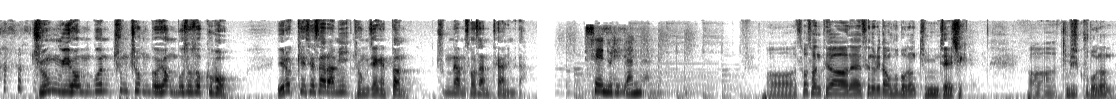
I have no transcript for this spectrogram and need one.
중위험군 충청도형 무소속 후보 이렇게 세 사람이 경쟁했던 충남 서산 태안입니다. 새누리당 어, 서산 태안의 새누리당 후보는 김재식. 어, 김재식 후보는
